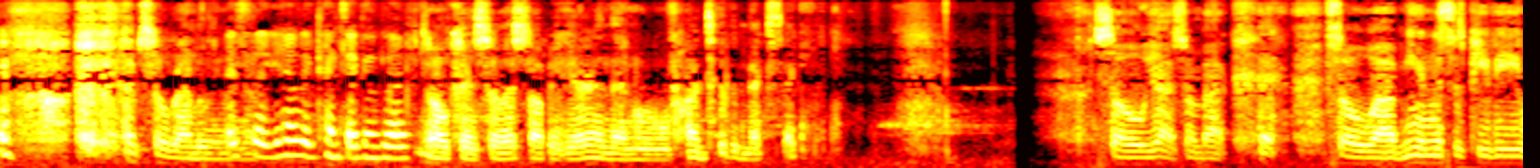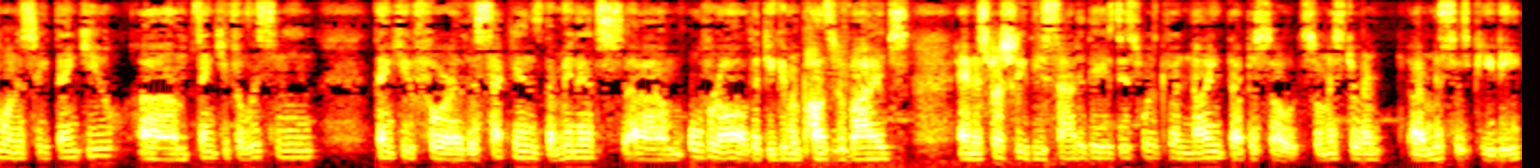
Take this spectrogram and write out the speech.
I'm still rambling. Right it's now. like you have like 10 seconds left. Okay, so let's stop it here and then we'll move on to the next segment. So yeah, so I'm back. so uh, me and Mrs. PV want to say thank you. Um, thank you for listening. Thank you for the seconds, the minutes, um, overall that you're giving positive vibes, and especially these Saturdays. This was the ninth episode, so Mr. and uh, Mrs. PV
